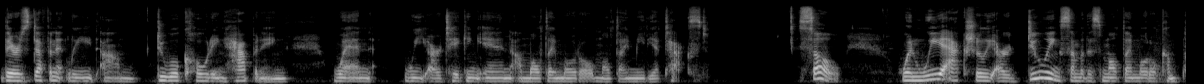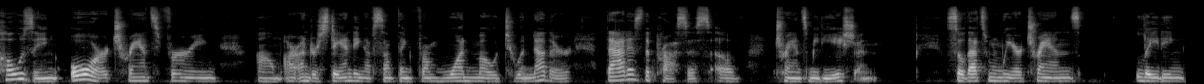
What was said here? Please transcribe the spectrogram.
there's definitely um, dual coding happening when we are taking in a multimodal multimedia text. So when we actually are doing some of this multimodal composing or transferring um, our understanding of something from one mode to another, that is the process of transmediation. So that's when we are translating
